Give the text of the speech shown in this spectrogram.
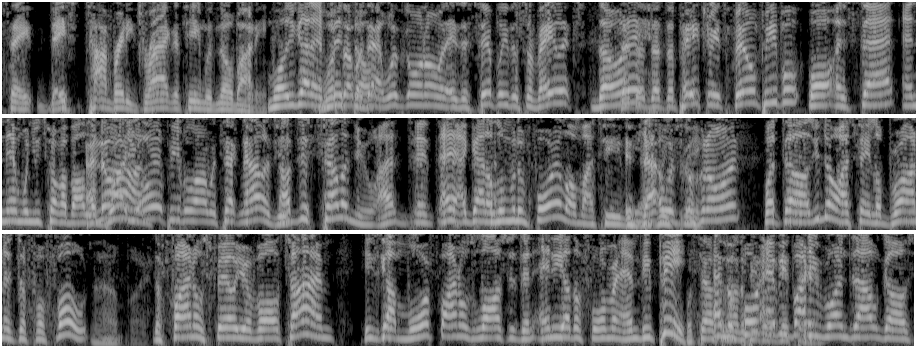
say, they, Tom Brady dragged the team with nobody. Well, you got to admit, What's up though, with that? What's going on? With, is it simply the surveillance it that, the, that the Patriots film people? Well, it's that, and then when you talk about LeBron, I know how you old people are with technology. I'm just telling you. I, hey, I got aluminum foil on my TV. Is that what's speak. going on? But uh, you know, I say LeBron is the for fault. Oh, the finals failure of all time. He's got more finals losses than any other former MVP. and before people to get everybody runs out and goes,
